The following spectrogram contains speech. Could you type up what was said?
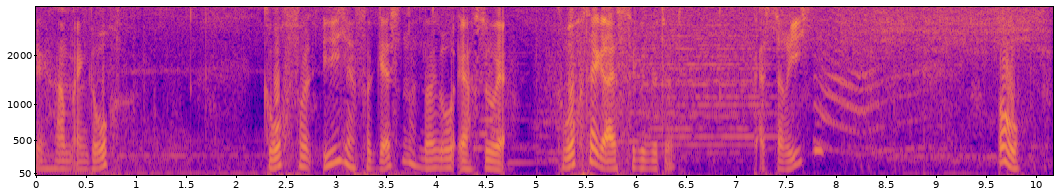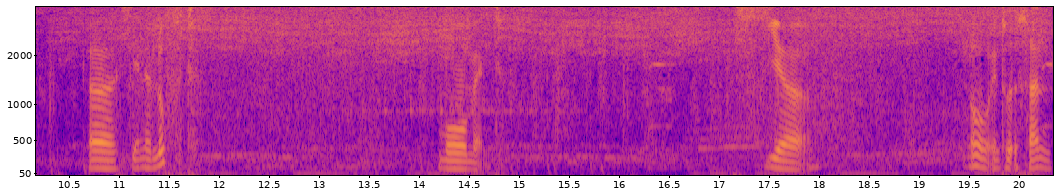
Wir haben einen Geruch. Geruch von ja vergessen. Und neuen Geruch. Ach so, ja. Geruch der Geister gewittert. Geister riechen? Oh. Äh, hier in der Luft. Moment. Hier. Oh, interessant.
